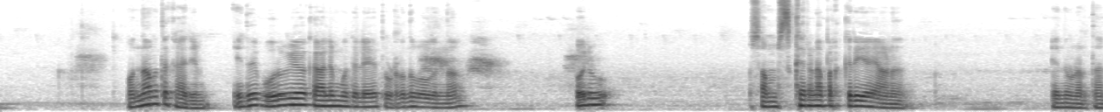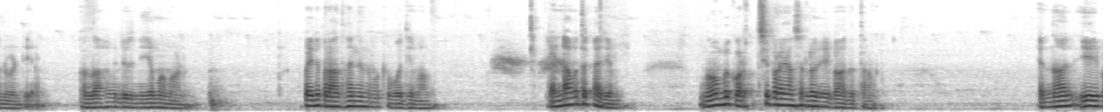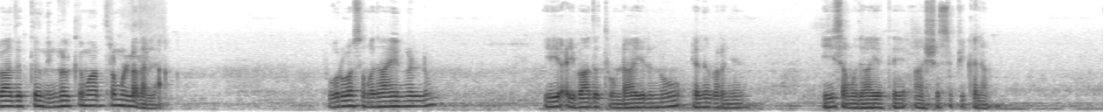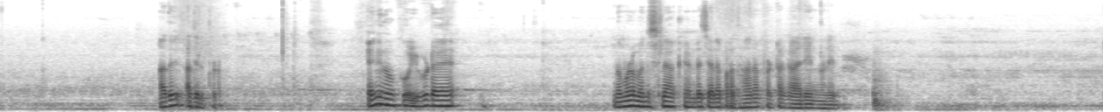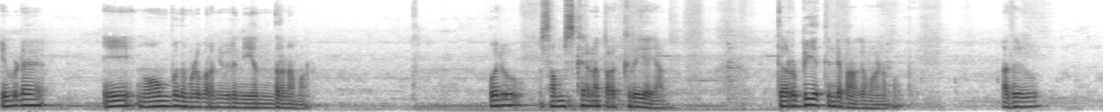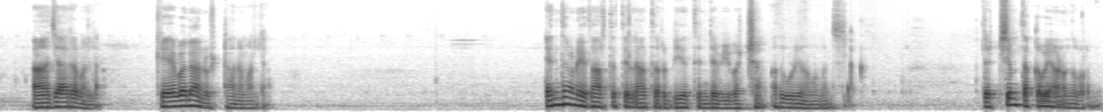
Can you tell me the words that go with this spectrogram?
ഒന്നാമത്തെ കാര്യം ഇത് പൂർവിക കാലം മുതലേ തുടർന്നു പോകുന്ന ഒരു സംസ്കരണ പ്രക്രിയയാണ് എന്നുണർത്താൻ വേണ്ടിയാണ്. അള്ളാഹുവിന്റെ ഒരു നിയമമാണ്. അപ്പോൾ അതിന്റെ പ്രാധാന്യം നമുക്ക് ബോധ്യമാകും. രണ്ടാമത്തെ കാര്യം നോമ്പ് കുറച്ച് പ്രയാസമുള്ള ഒരു ഇബാദത്താണ്. എന്നാൽ ഈ വിവാദത്ത് നിങ്ങൾക്ക് മാത്രമുള്ളതല്ല പൂർവ സമുദായങ്ങളിലും ഈ ഇബാദത്ത് ഉണ്ടായിരുന്നു എന്ന് പറഞ്ഞ് ഈ സമുദായത്തെ ആശ്വസിപ്പിക്കലാണ്. അത് അതിൽപ്പെടും. ഇനി നോക്കൂ ഇവിടെ നമ്മൾ മനസ്സിലാക്കേണ്ട ചില പ്രധാനപ്പെട്ട കാര്യങ്ങളിൽ. ഇവിടെ ഈ നോമ്പ് നമ്മൾ പറഞ്ഞു ഒരു നിയന്ത്രണമാണ്. ഒരു സംസ്കരണ പ്രക്രിയയാണ്. തെർബീയത്തിന്റെ ഭാഗമാണ് നോമ്പ്. അതൊരു ആചാരമല്ല കേവല അനുഷ്ഠാനമല്ല. എന്താണ് യഥാർത്ഥത്തിൽ ആ തെർബീയത്തിന്റെ വിവക്ഷ? അതുകൂടി നമ്മൾ മനസ്സിലാക്കണം. ലക്ഷ്യം തക്കവയാണെന്ന് പറഞ്ഞു.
